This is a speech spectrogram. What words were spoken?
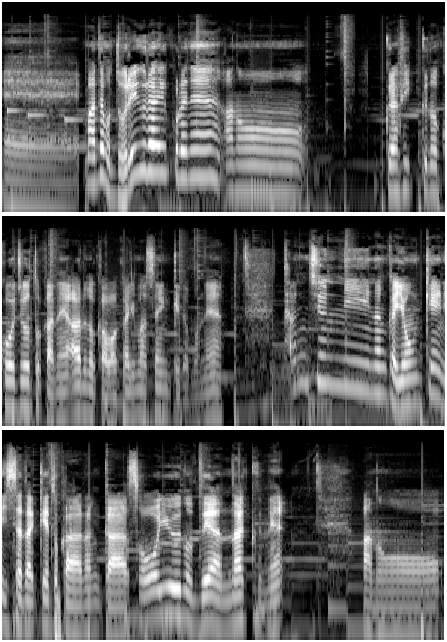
えー、まあでもどれぐらいこれね、あのー、グラフィックの向上とかね、あるのかわかりませんけどもね、単純になんか 4K にしただけとか、なんかそういうのではなくね、あの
